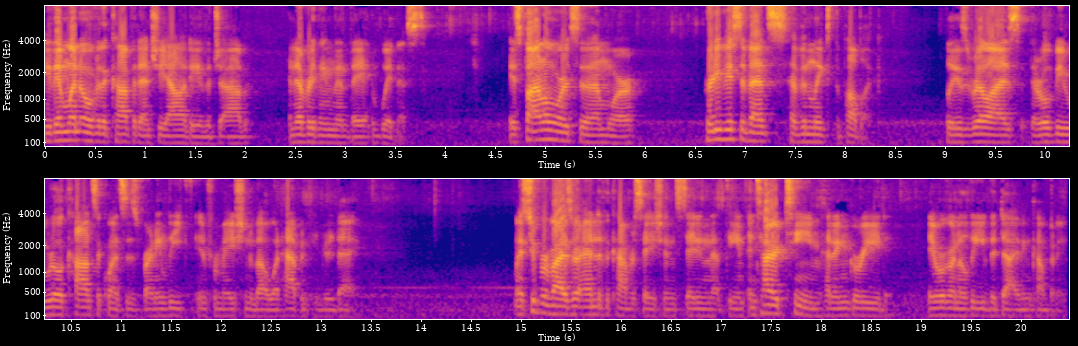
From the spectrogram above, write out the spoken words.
He then went over the confidentiality of the job and everything that they had witnessed. His final words to them were Previous events have been leaked to the public. Please realize there will be real consequences for any leaked information about what happened here today. My supervisor ended the conversation stating that the entire team had agreed they were going to leave the diving company.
